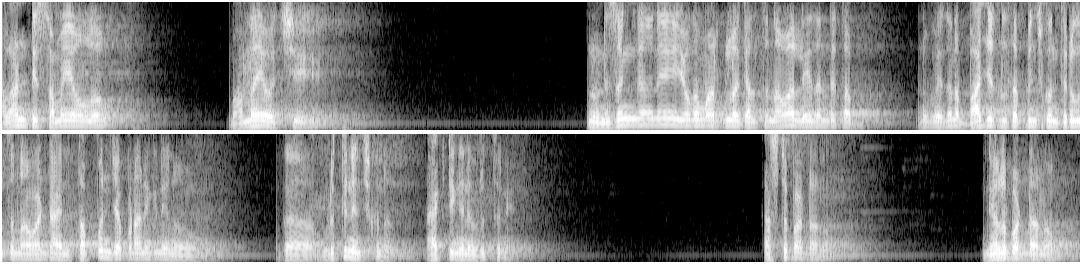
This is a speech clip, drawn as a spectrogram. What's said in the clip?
అలాంటి సమయంలో మా అన్నయ్య వచ్చి నువ్వు నిజంగానే యోగ మార్గంలోకి వెళ్తున్నావా? లేదంటే తప్ నువ్వు ఏదైనా బాధ్యతలు తప్పించుకొని తిరుగుతున్నావా? అంటే ఆయన తప్పుని చెప్పడానికి నేను ఒక వృత్తిని ఎంచుకున్నాను యాక్టింగ్ అనే వృత్తిని. కష్టపడ్డాను నిలబడ్డాను.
